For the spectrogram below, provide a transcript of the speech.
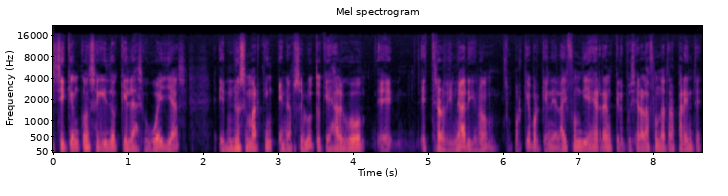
sí que han conseguido que las huellas no se marquen en absoluto, que es algo extraordinario, ¿no? ¿Por qué? Porque en el iPhone 10R, aunque le pusiera la funda transparente,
